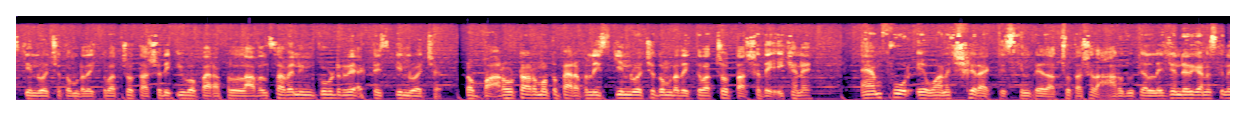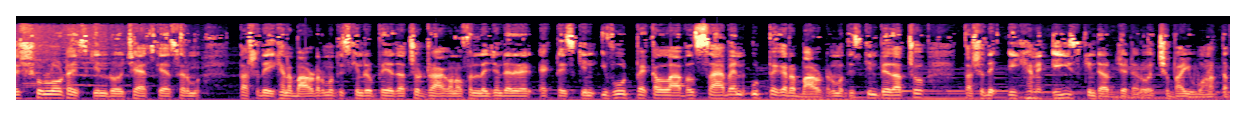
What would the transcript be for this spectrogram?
স্কিন রয়েছে, তোমরা দেখতে পাচ্ছ। তার সাথে ইভো প্যারাফেল লেভেল সেভেন ইনকুবেটরের একটা স্কিন রয়েছে। বারোটার মতো প্যারাফেল স্কিন রয়েছে, তোমরা দেখতে পাচ্ছ। তার সাথে এখানে এম ফোর এ ওয়ানের সেরা একটা স্কিন পেয়ে যাচ্ছ। তার সাথে আরও দুটা লেজেন্ডারি গান স্কিনের ষোলোটা স্কিন রয়েছে। এস এর তার সাথে এখানে বারোটার মতো স্কিন পেয়ে যাচ্ছ। ড্রাগন অফ লেজেন্ডারি একটা skin evo woodpecker level seven উডপেকারের বারোটার মতো স্কিন পেয়ে যাচ্ছ। তার সাথে এখানে এই স্কিনটা যেটা রয়েছে, ভাই ওয়ান অফ দ্য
